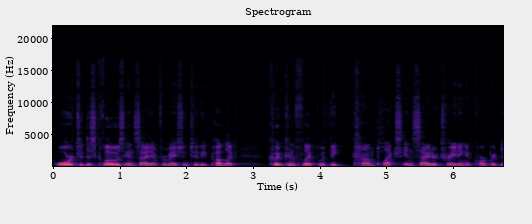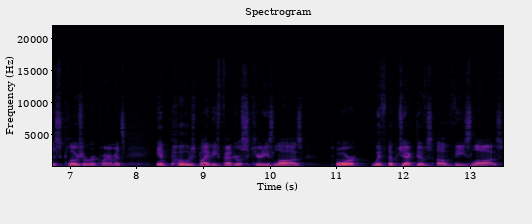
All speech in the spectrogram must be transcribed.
or to disclose inside information to the public could conflict with the complex insider trading and corporate disclosure requirements imposed by the federal securities laws or with objectives of these laws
